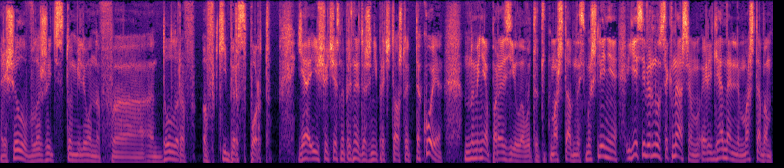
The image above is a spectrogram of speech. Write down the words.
решил вложить 100 миллионов а, долларов в киберспорт. Я еще, честно признаюсь, даже не прочитал, что это такое, но меня поразила вот эта масштабность мышления. Если вернуться к нашим региональным масштабам,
